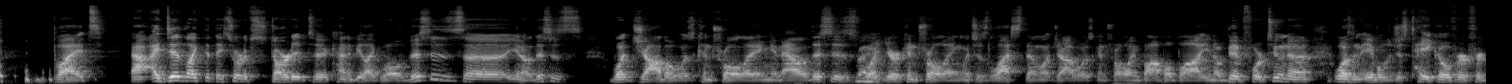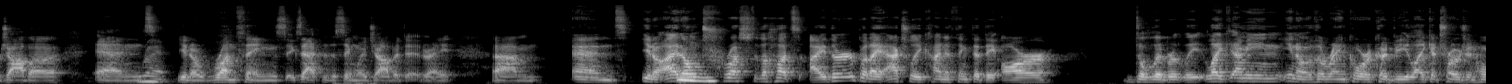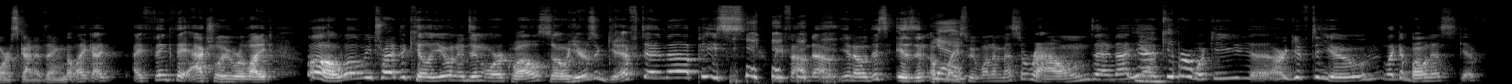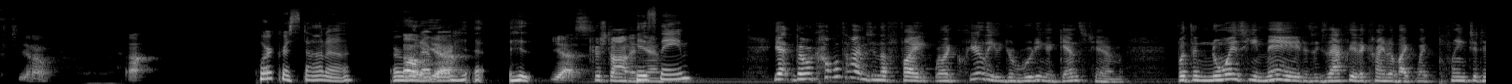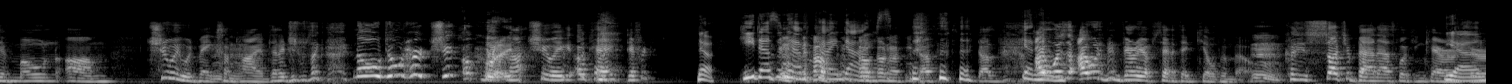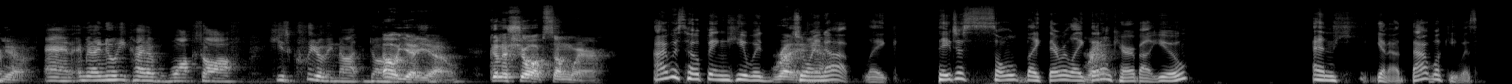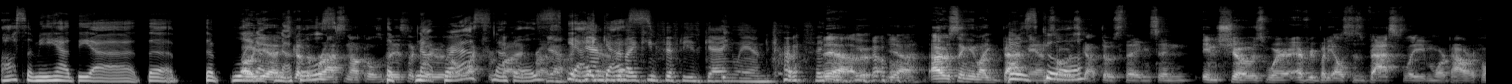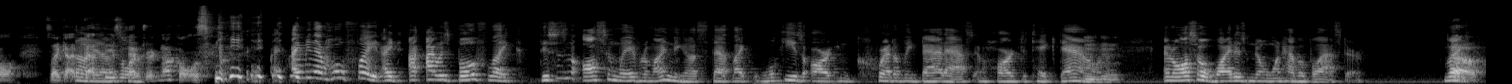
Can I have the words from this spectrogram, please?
but uh, I did like that they sort of started to kind of be like, well, this is, uh, you know, this is what Jabba was controlling, and now this is Right. what you're controlling, which is less than what Jabba was controlling. Blah blah blah. You know, Bib Fortuna wasn't able to just take over for Jabba and Right. you know run things exactly the same way Jabba did, right? Um, and you know, I don't Hmm. trust the Hutts either, but I actually kind of think that they are deliberately like i mean you know the rancor could be like a trojan horse kind of thing but like i i think they actually were like oh well we tried to kill you and it didn't work well so here's a gift and uh peace we found out you know this isn't a Yeah. place we want to mess around and uh, yeah, Yeah. keep our wookiee uh, our gift to you like a bonus gift you know Poor Kristana or Oh, whatever yeah. his yes Kristan, his yeah. name. Yeah, there were a couple times in the fight where like clearly you're rooting against him, but the noise he made is exactly the kind of like like plaintive moan um Chewie would make Mhm. sometimes, and it just was like, no, don't hurt Chewie. Oh, wait, Right. not Chewie. Okay, different. No, he doesn't have no, kind no, eyes. no, no, he doesn't. He doesn't. I was I would have been very upset if they'd killed him though, Mm. because he's such a badass looking character. Yeah. yeah And I mean, I know he kind of walks off. He's clearly not done. Oh, with yeah, the yeah. Show. gonna show up somewhere I was hoping he would Right. join Yeah. up. Like they just sold. Like they were like they don't care about you. And he, you know that Wookiee was awesome. He had the uh the the oh yeah up he's knuckles. got the brass knuckles The- basically not brass knuckles. brass Yeah, Yeah, I again, guess. the 1950s gangland kind of thing. Yeah, you know? yeah. I was thinking like Batman's cool. always got those things in in shows where everybody else is vastly more powerful. It's like I've Oh, got yeah, these that's true. electric knuckles. I, I mean, that whole fight, I, I, I was both like, this is an awesome way of reminding us that, like, Wookiees are incredibly badass and hard to take down. Mhm. And also, why does no one have a blaster? Like, oh,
